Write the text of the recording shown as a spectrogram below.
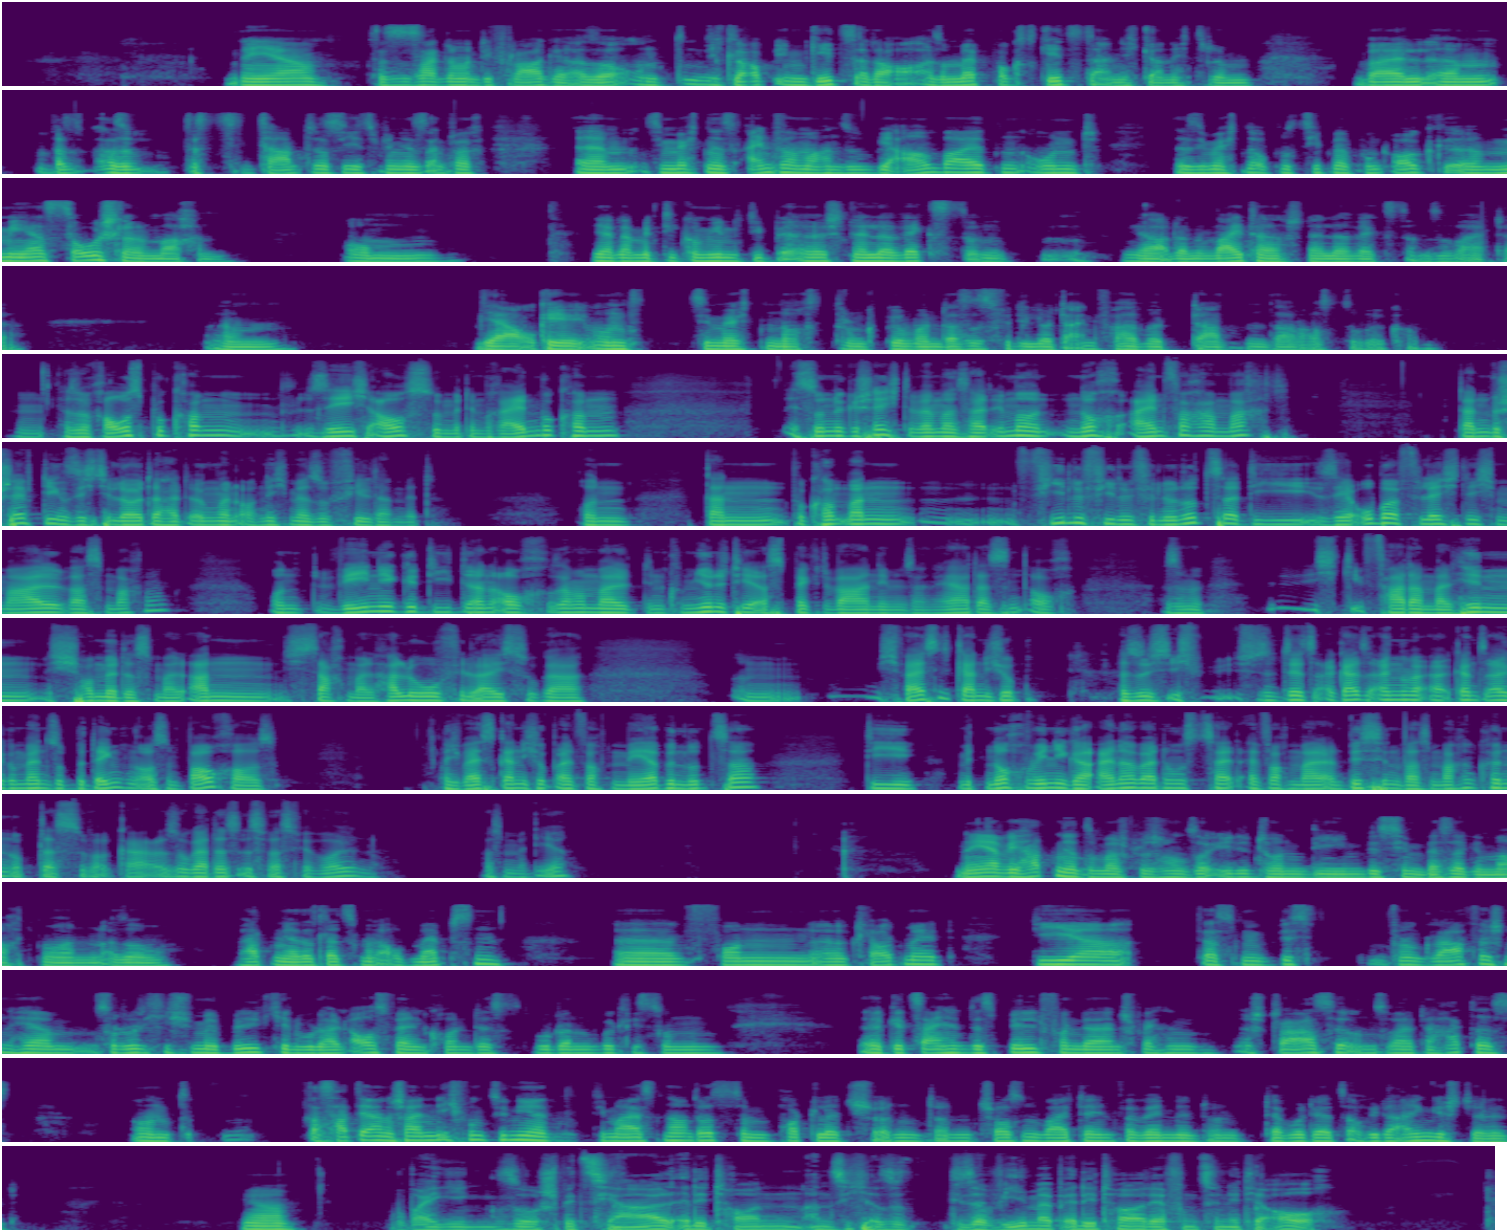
Naja, das ist halt immer die Frage. Also, und ich glaube, ihnen geht's ja da, also Mapbox geht's da eigentlich gar nicht drin. Weil, ähm, was, also das Zitat, das ich jetzt bringe, ist einfach, ähm, sie möchten es einfach machen, so bearbeiten und äh, sie möchten OpenStreetMap.org äh, mehr Social machen, um ja, damit die Community äh, schneller wächst und ja, dann weiter schneller wächst und so weiter. Ähm, ja, okay, und sie möchten noch drum kümmern, dass es für die Leute einfacher wird, Daten daraus zu bekommen. Also rausbekommen sehe ich auch so. Mit dem reinbekommen ist so eine Geschichte. Wenn man es halt immer noch einfacher macht, dann beschäftigen sich die Leute halt irgendwann auch nicht mehr so viel damit. Und dann bekommt man viele, viele, viele Nutzer, die sehr oberflächlich mal was machen und wenige, die dann auch, sagen wir mal, den Community-Aspekt wahrnehmen, sagen, ja, da sind auch, also ich fahre da mal hin, ich schaue mir das mal an, ich sag mal Hallo vielleicht sogar. Und ich weiß nicht gar nicht, ob, also ich, ich, ich sind jetzt ganz, ganz allgemein so Bedenken aus dem Bauch raus. Ich weiß gar nicht, ob einfach mehr Benutzer, die mit noch weniger Einarbeitungszeit einfach mal ein bisschen was machen können, ob das sogar, sogar das ist, was wir wollen. Was mit dir? Naja, wir hatten ja zum Beispiel schon so Editoren, die ein bisschen besser gemacht waren. Also wir hatten ja das letzte Mal auch Mapsen äh, von äh, CloudMate, die ja das ein bisschen von grafischen her so richtig schöne Bildchen, wo du halt auswählen konntest, wo dann wirklich so ein äh, gezeichnetes Bild von der entsprechenden Straße und so weiter hattest. Und das hat ja anscheinend nicht funktioniert. Die meisten haben trotzdem Potlatch und, und JOSN weiterhin verwendet und der wurde jetzt auch wieder eingestellt. Ja. Wobei gegen so Spezialeditoren an sich, also dieser VMap-Editor, der funktioniert ja auch.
